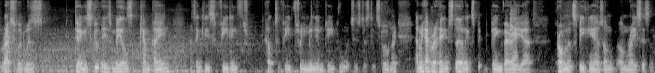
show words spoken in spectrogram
Rashford was doing his, his meals campaign. I think he's feeding, th- helped to feed three million people, which is just extraordinary. And we had Raheem Sterling sp- being very yeah. uh, prominent, speaking out on on racism.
